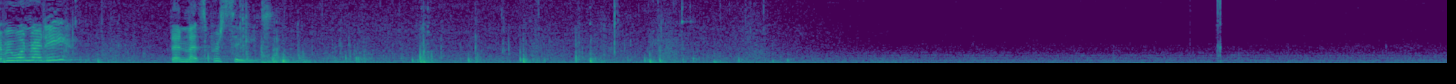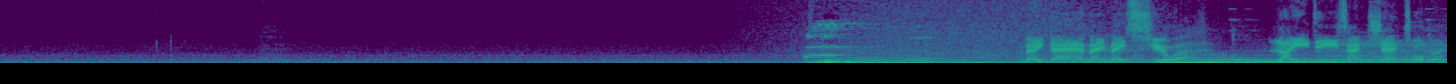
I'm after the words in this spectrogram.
Everyone ready? Then let's proceed. Mesdames et messieurs, ladies and gentlemen,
